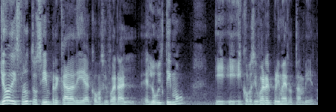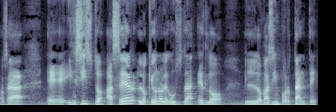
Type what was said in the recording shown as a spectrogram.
yo disfruto siempre cada día como si fuera el, último. Y, como si fuera el primero también. O sea, eh, insisto, hacer lo que a uno le gusta es lo, lo más importante.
